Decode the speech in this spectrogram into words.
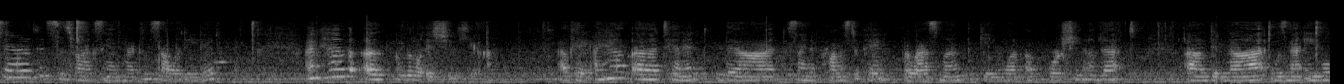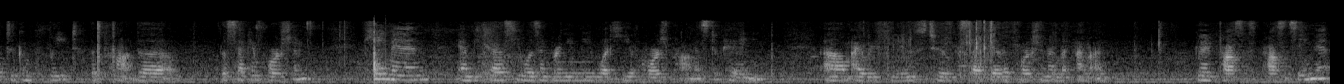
Sarah, this is Roxanne here, Consolidated. I have a, a little issue here. Okay, I have a tenant that signed a promise to pay for last month, gave one a portion of that, um, did not, was not able to complete the pro, the, the second portion, came in, and because he wasn't bringing me what he of course promised to pay, um, I refused to accept the other portion, I'm, I'm, I'm going to process, processing it.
